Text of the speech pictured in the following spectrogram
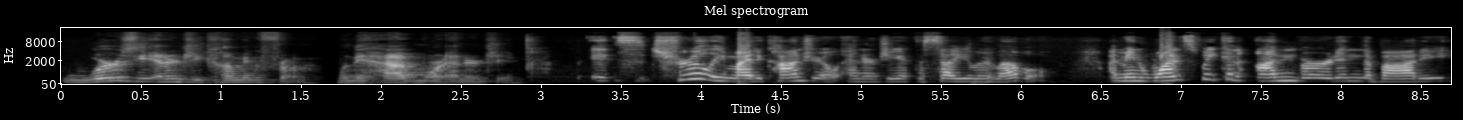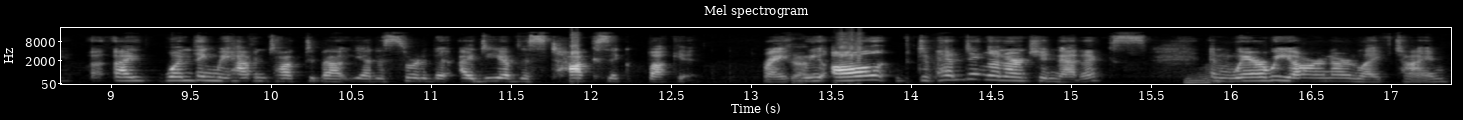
where's the energy coming from when they have more energy? It's truly mitochondrial energy at the cellular mm-hmm. level. I mean, once we can unburden the body, I one thing we haven't talked about yet is sort of the idea of this toxic bucket, right? Okay. We all, depending on our genetics mm-hmm. and where we are in our lifetime,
